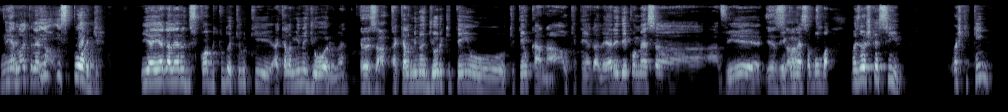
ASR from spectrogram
Nem é lá que legal. e explode. E aí a galera descobre tudo aquilo que. aquela mina de ouro, né? Exato. aquela mina de ouro que tem o que tem o canal, que tem a galera e daí começa a ver, e Exato. começa a bombar. Mas eu acho que assim, eu acho que quem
